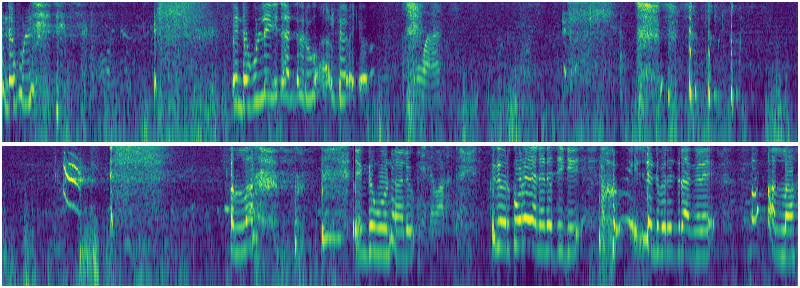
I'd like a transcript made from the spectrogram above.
എന്റെ പുള്ളി എന്റെ പുള്ളിക്ക് നല്ലൊരു வாழ்க்கை கிடைக்கணும் அல்லாஹ் எங்க போனாலும் இது ஒரு குறையா நினைச்சிக்கு இல்லைன்னு பேசுறாங்களே அல்லாஹ்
